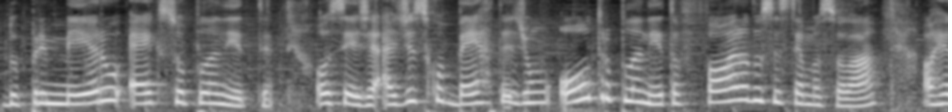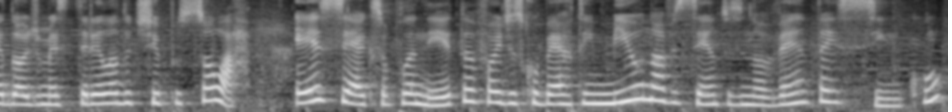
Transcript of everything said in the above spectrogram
do primeiro exoplaneta, ou seja, a descoberta de um outro planeta fora do Sistema Solar, ao redor de uma estrela do tipo solar. Esse exoplaneta foi descoberto em 1995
